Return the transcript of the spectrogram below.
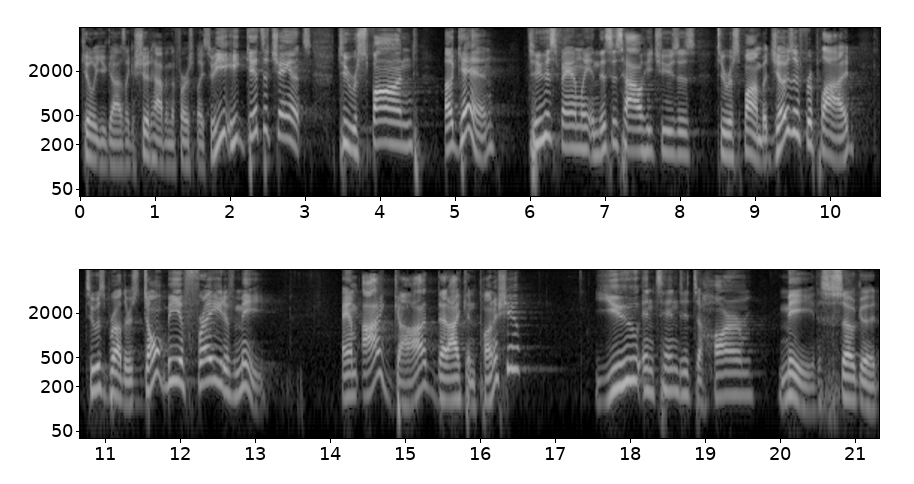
kill you guys like I should have in the first place. So he, he gets a chance to respond again to his family, and this is how he chooses to respond. But Joseph replied to his brothers, Don't be afraid of me. Am I God that I can punish you? You intended to harm me. This is so good.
